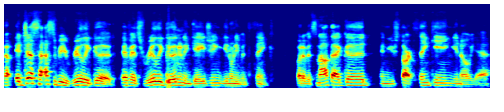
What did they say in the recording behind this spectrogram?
No, it just has to be really good. If it's really good and engaging, you don't even think. But if it's not that good and you start thinking, you know, yeah.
